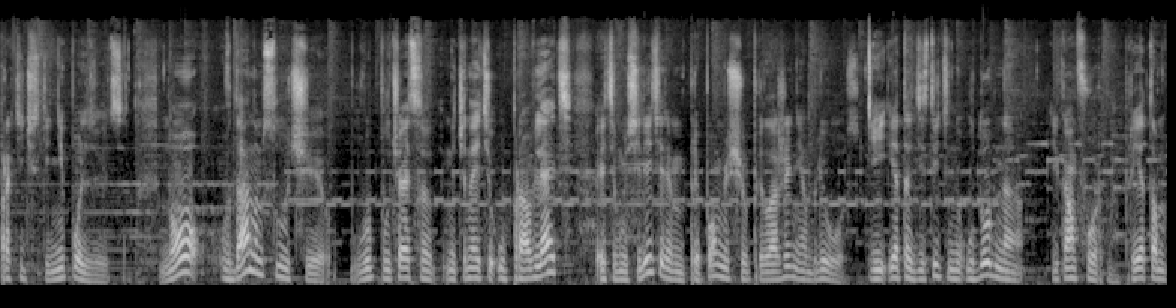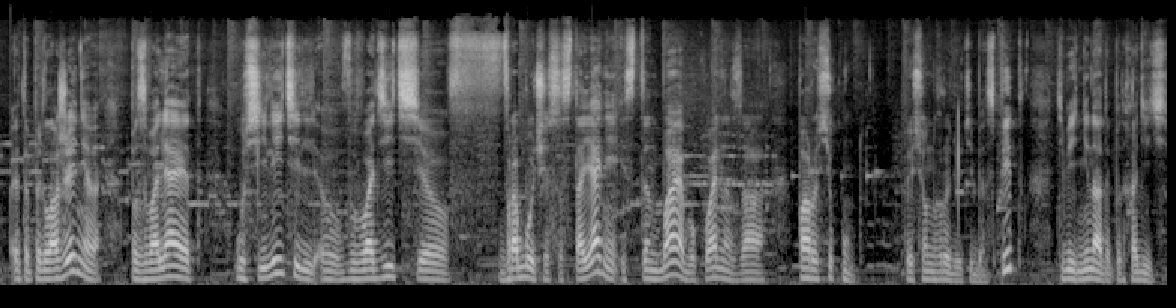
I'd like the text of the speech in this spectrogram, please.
практически не пользуются. Но в данном случае вы, получается, начинаете управлять этим усилителем при помощи приложения BlueOS. И это действительно удобно и комфортно. При этом это приложение позволяет усилитель э, выводить э, в рабочее состояние из стендбая буквально за пару секунд. То есть он вроде у тебя спит, тебе не надо подходить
